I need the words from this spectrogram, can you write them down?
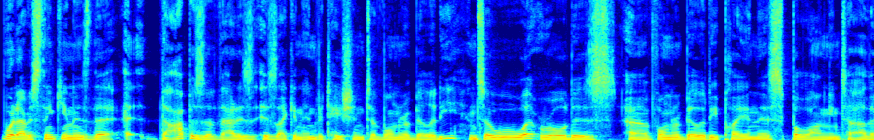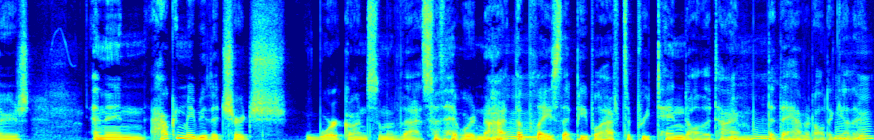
what I was thinking is that uh, the opposite of that is is like an invitation to vulnerability. And so, what role does uh, vulnerability play in this belonging to others? And then, how can maybe the church work on some of that so that we're not the place that people have to pretend all the time that they have it all together?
